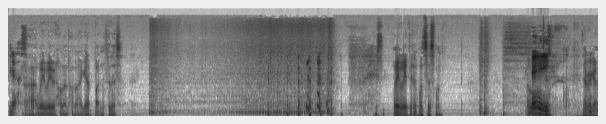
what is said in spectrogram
Yes. Uh, wait, wait, wait, hold on, hold on. I got a button for this. wait, wait. What's this one? Oh, hey. okay. There we go.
